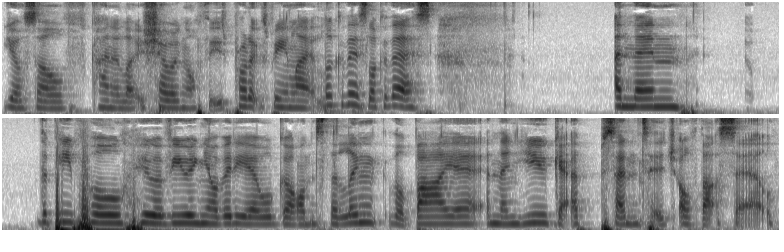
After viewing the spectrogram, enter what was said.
yourself kind of like showing off these products, being like, look at this, look at this. And then the people who are viewing your video will go onto the link, they'll buy it, and then you get a percentage of that sale.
